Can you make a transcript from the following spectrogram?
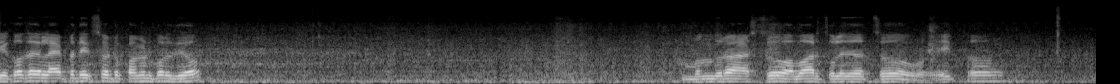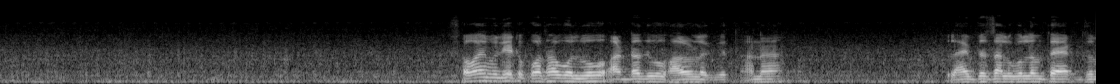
কে কোথা লাইভটা দেখছ একটু কমেন্ট করে দিও। বন্ধুরা আসছো, আবার চলে যাচ্ছ, এই তো। সবাই মিলে একটু কথা বলব, আড্ডা দেবো, ভালো লাগবে, তা না। লাইভটা চালু করলাম তো একজন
